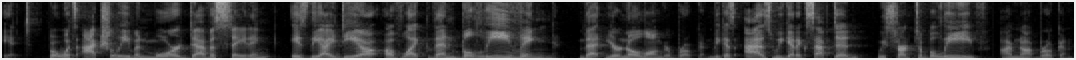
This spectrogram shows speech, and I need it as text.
it. But what's actually even more devastating is the idea of like then believing that you're no longer broken. Because as we get accepted, we start to believe I'm not broken.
